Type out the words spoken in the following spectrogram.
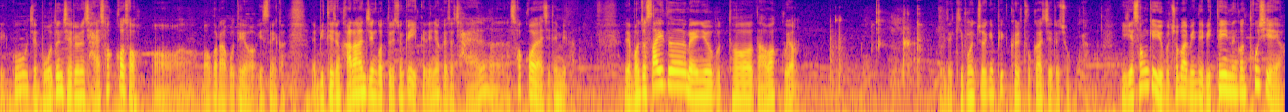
있고 이제 모든 재료는 잘 섞어서 어, 먹으라고 되어 있으니까 밑에 좀 가라앉은 것들이 좀 꽤 있거든요. 그래서 잘 어, 섞어야지 됩니다. 네, 먼저 사이드 메뉴부터 나왔고요. 이제 기본적인 피클 두 가지를 줬고요. 이게 성게 유부초밥인데 밑에 있는 건 톳이에요.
